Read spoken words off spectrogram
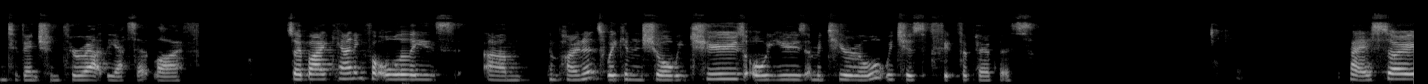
intervention throughout the asset life. So by accounting for all these um, components, we can ensure we choose or use a material which is fit for purpose. Okay, so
